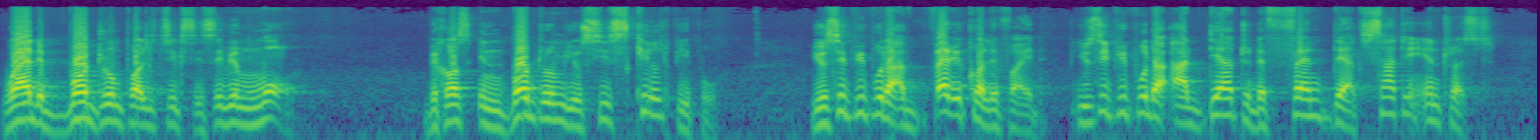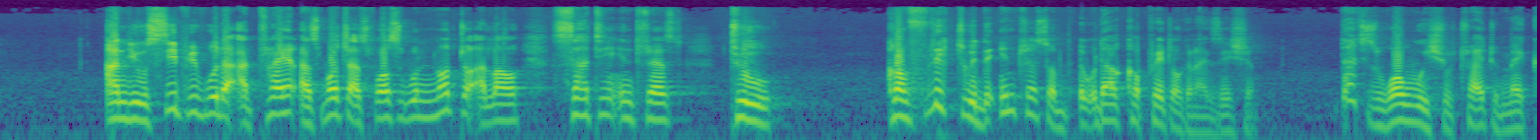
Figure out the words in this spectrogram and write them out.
where the boardroom politics is even more, because in boardroom you see skilled people you see people that are very qualified. You see people that are there to defend their certain interests. And you see people that are trying as much as possible not to allow certain interests to conflict with the interests of our corporate organization. That is what we should try to make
